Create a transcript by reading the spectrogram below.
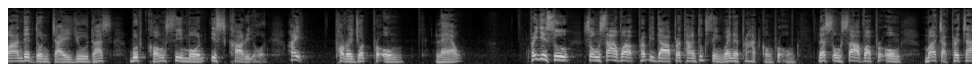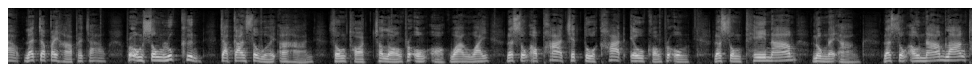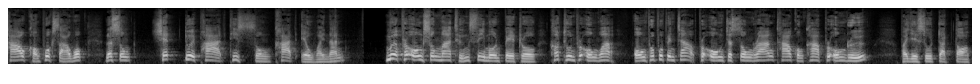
มารได้ดนใจยูดาสบุตรของซีโมนอิสคาริโอตให้ทรยศพระองค์แล้ว พระเยซูทรงทราบว่าพระบิดาประทานทุกสิ่งไว้ในพระหัตถ์ของพระองค์ และทรงทราบว่าพระองค์มาจากพระเจ้าและจะไปหาพระเจ้า พระองค์ทรงลุกขึ้น จากการเสวยอาหาร ทรงถอดฉลองพระองค์ออกวางไว้ และทรงเอาผ้าเช็ดตัวคาดเอวของพระองค์ และทรงเทน้ำลงในอ่าง และทรงเอาน้ำล้างเท้าของพวกสาวก และทรงเช็ดด้วยผ้าที่ทรงคาดเอวไว้นั้น เมื่อพระองค์ทรงมาถึงซีโมนเปโตร เขาทูลพระองค์ว่าองค์พระผู้เป็นเจ้า พระองค์จะทรงล้างเท้าของข้าพระองค์หรือ พระเยซูตรัสตอบ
